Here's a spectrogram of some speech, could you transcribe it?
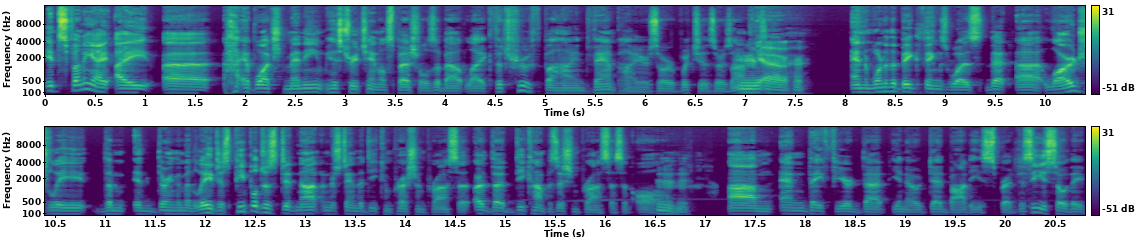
It's funny. I I uh, I have watched many History Channel specials about like the truth behind vampires or witches or zombies. Mm, yeah. And one of the big things was that uh, largely the in, during the Middle Ages, people just did not understand the decompression process or the decomposition process at all. Mhm. Um, and they feared that you know dead bodies spread disease, so they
